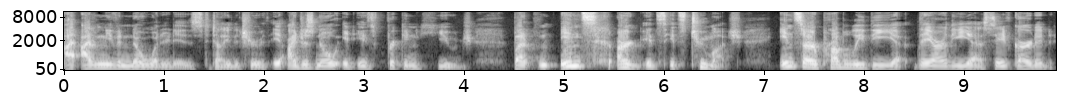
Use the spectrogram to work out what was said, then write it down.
I, I don't even know what it is to tell you the truth. It, I just know it is freaking huge. But ints are it's it's too much. Ints are probably the they are the uh, safeguarded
